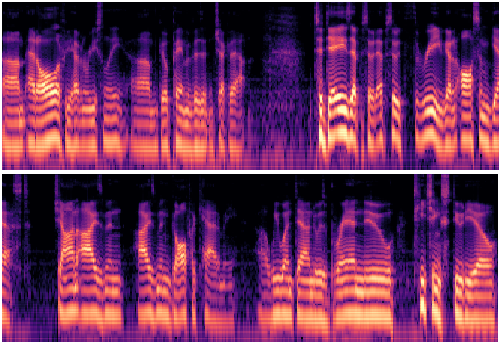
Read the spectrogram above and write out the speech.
um, at all, or if you haven't recently, um, go pay him a visit and check it out. Today's episode, episode three, we got an awesome guest, Jon Eisman, Eisman Golf Academy. Uh, we went down to his brand new teaching studio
